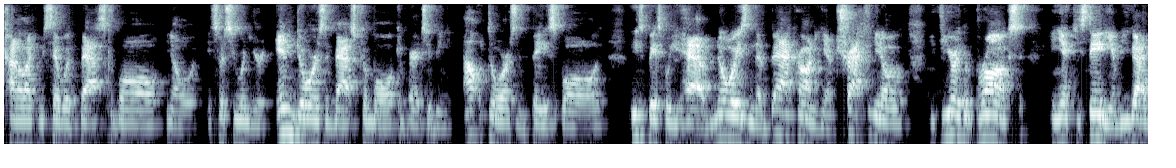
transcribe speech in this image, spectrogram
kind of like we said with basketball, you know, especially when you're indoors in basketball compared to being outdoors in baseball. These baseball, you have noise in the background, you have traffic. You know, if you're in the Bronx in Yankee Stadium, you got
